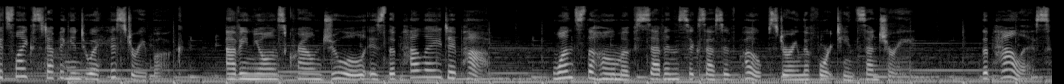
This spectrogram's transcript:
it's like stepping into a history book. Avignon's crown jewel is the Palais des Papes, once the home of seven successive popes during the 14th century. The palace,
